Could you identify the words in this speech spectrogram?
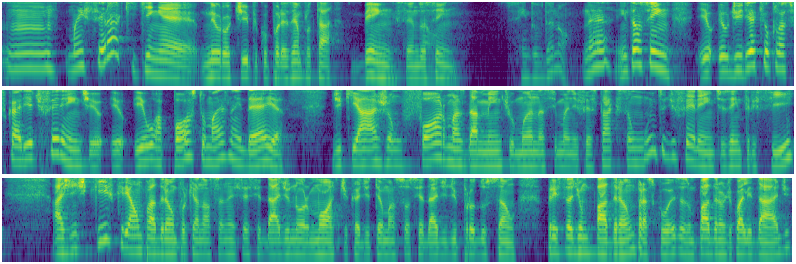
Hum, mas será que quem é neurotípico, por exemplo, está bem sendo não, assim? Sem dúvida não. Né? Então, assim, eu, eu diria que eu classificaria diferente. Eu, eu, eu aposto mais na ideia de que hajam formas da mente humana se manifestar que são muito diferentes entre si. A gente quis criar um padrão porque a nossa necessidade normótica de ter uma sociedade de produção precisa de um padrão para as coisas, um padrão de qualidade.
